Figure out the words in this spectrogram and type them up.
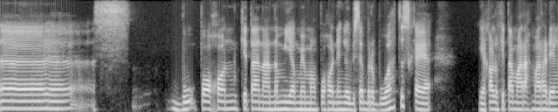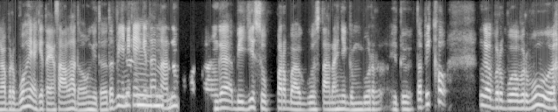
eh bu, pohon kita nanam yang memang pohon yang nggak bisa berbuah, terus kayak ya kalau kita marah-marah dia nggak berbuah ya kita yang salah dong gitu. Tapi ini kayak kita Mhm. nanam mangga, biji super bagus, tanahnya gembur itu. Tapi kok nggak berbuah berbuah?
